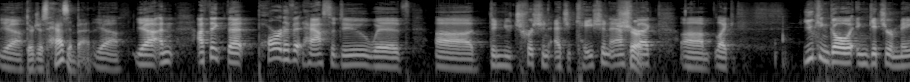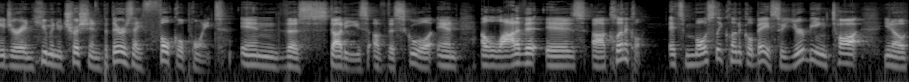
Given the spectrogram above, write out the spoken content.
Yeah. There just hasn't been. Yeah, yeah, and I think that part of it has to do with uh, the nutrition education Sure. aspect. Um, like, you can go and get your major in human nutrition, but there's a focal point in the studies of the school, and a lot of it is uh, clinical. It's mostly clinical based. So you're being taught, you know,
